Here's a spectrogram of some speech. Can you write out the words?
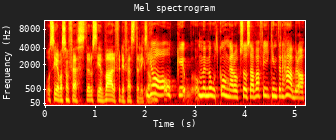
och se vad som fäster och se varför det fäster. Liksom. Ja, och, eh, och med motgångar också. Så här, varför gick inte det här bra?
